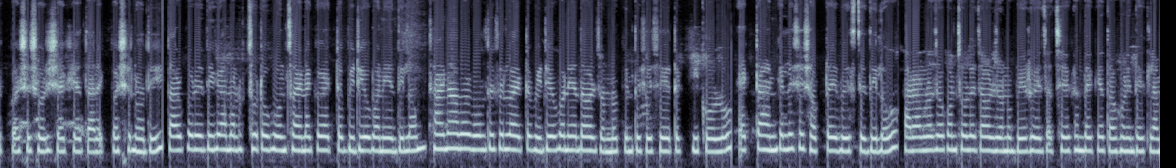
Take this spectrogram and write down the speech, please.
এক পাশে সরিষা ক্ষেত আর এক পাশে নদী। তারপরে এদিকে আমার ছোট বোন সাইনাকেও একটা ভিডিও বানিয়ে দিলাম। সাইনা আবার বলতেছিল, একটা ভিডিও বানিয়ে দেওয়ার জন্য, কিন্তু শেষে এটা কি করল? একটা আঙ্কেল এসে সবটাই বেচতে দিল। আর আমরা যখন চলে যাওয়ার জন্য বের হয়ে যাচ্ছি এখান থেকে, তখনই দেখলাম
